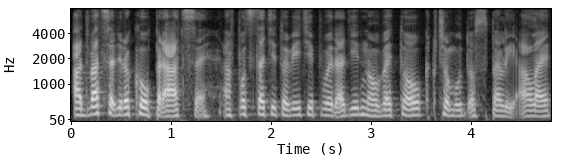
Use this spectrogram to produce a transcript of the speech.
a 20 rokov práce. A v podstate to viete povedať jednou vetou, k čomu dospeli. Ale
